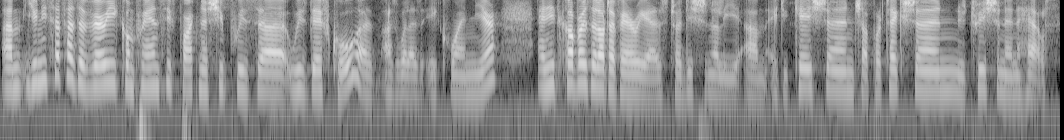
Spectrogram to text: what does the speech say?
Um, UNICEF has a very comprehensive partnership with uh, with DEVCO uh, as well as ECHO and NEAR, and it covers a lot of areas traditionally: um, education, child protection, nutrition, and health.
